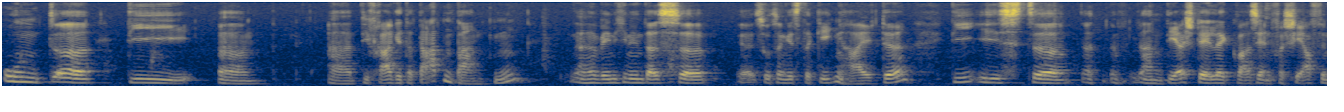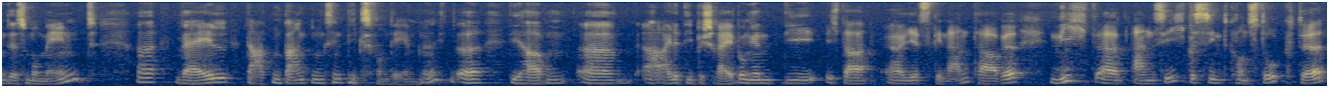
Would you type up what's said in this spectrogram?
und äh, die, äh, äh, die Frage der Datenbanken, wenn ich Ihnen das sozusagen jetzt dagegen halte, die ist an der Stelle quasi ein verschärfendes Moment äh, weil Datenbanken sind nichts von dem. Äh, die haben äh, alle die Beschreibungen, die ich da jetzt genannt habe, nicht an sich. Das sind Konstrukte,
